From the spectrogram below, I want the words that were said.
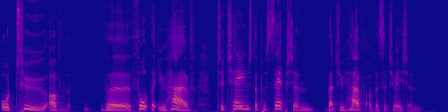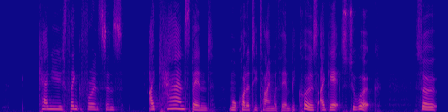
or two of the thought that you have to change the perception that you have of the situation? Can you think, for instance, I can spend more quality time with them because I get to work. So,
